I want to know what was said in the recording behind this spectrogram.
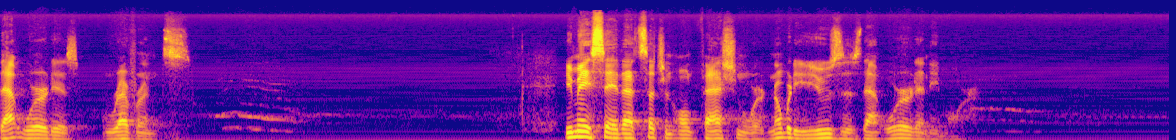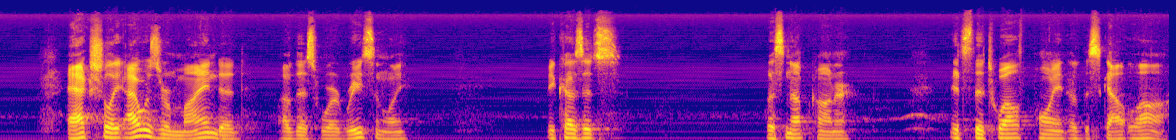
That word is reverence. You may say that's such an old fashioned word. Nobody uses that word anymore. Actually, I was reminded of this word recently because it's, listen up, Connor, it's the 12th point of the Scout Law.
